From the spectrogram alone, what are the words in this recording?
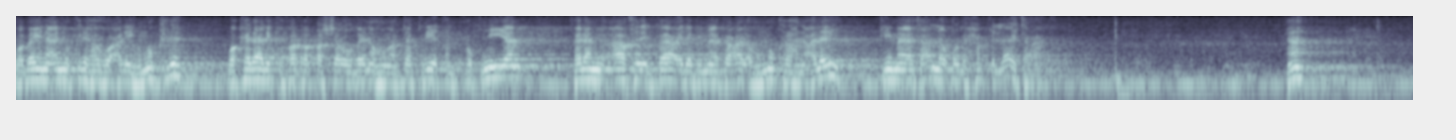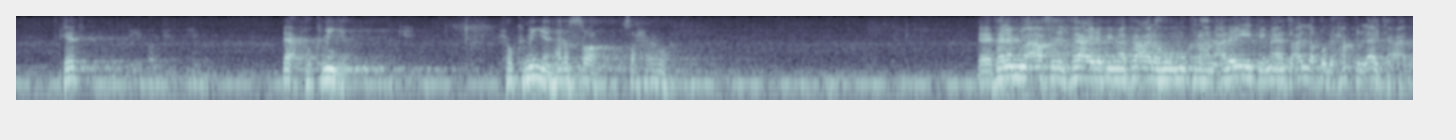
وبين أن يكرهه عليه مكره وكذلك فرق الشرع بينهما تفريقا حكميا فلم يؤاخذ الفاعل بما فعله مكرها عليه فيما يتعلق بحق الله تعالى. ها؟ كيف؟ لا حكميا. حكميا هذا الصواب صححوه فلم يؤاخذ الفاعل بما فعله مكرها عليه فيما يتعلق بحق الله تعالى.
